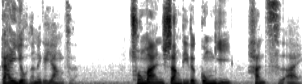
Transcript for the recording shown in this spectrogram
该有的那个样子，充满上帝的公义和慈爱。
